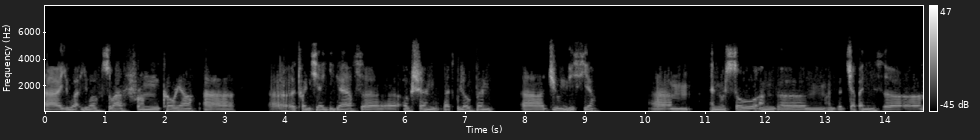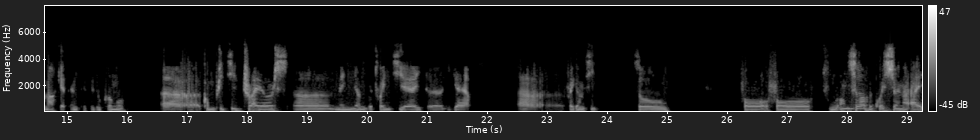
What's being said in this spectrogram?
Uh, you, you also have from Korea uh, uh, a 28 gigahertz auction that will open June this year. Um, and also on the, um, on the Japanese market, NTT Docomo uh, completed trials uh, mainly on the 28 uh, gigahertz frequency. So for for to answer the question, I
